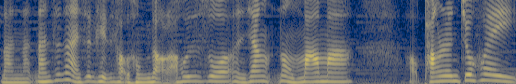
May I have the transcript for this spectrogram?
暖男男生那也是可以这条通道啦，或者说很像那种妈妈，好旁人就会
